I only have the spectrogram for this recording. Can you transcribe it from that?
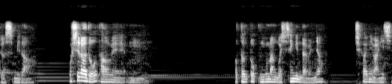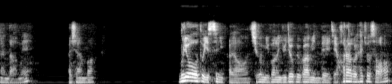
이렇습니다. 혹시라도 다음에 음, 어떤 또 궁금한 것이 생긴다면요. 시간이 많이 지난 다음에 다시 한번 무료도 있으니까요. 지금 이거는 유료 교감인데 이제 허락을 해줘서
